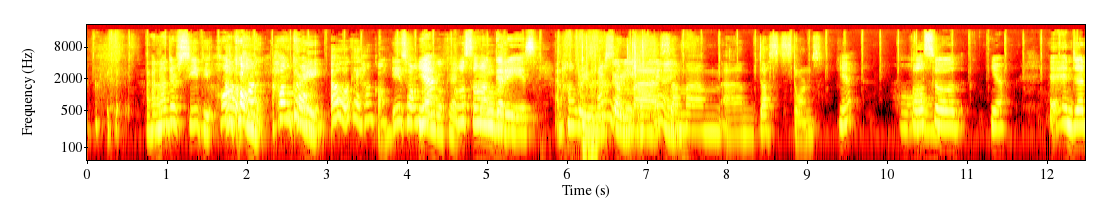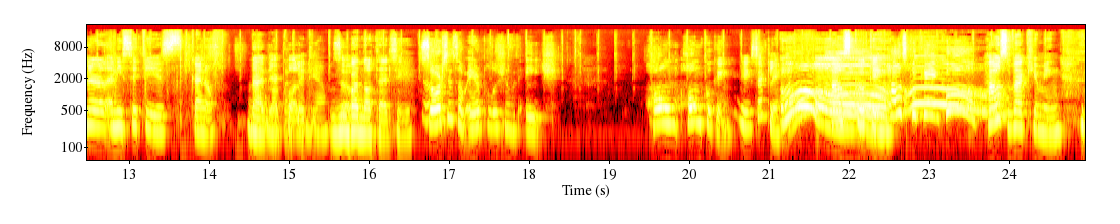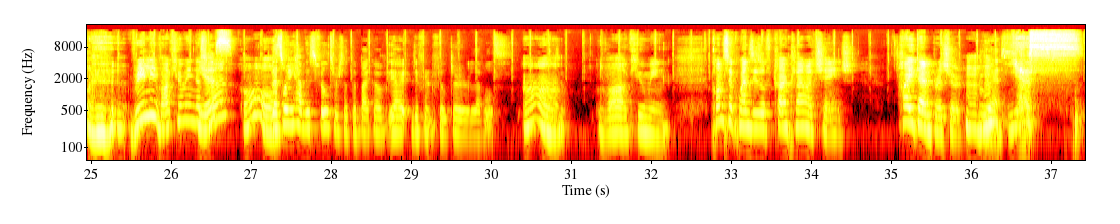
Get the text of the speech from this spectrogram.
Another city, Hong Oh, Kong. Hun- Hong Kong. Hungary. Oh, okay, Hong Kong. Is Hong yeah, Kong okay? also Hungary is. And Hungary, there's some Hungary, uh, okay. some um, um, dust storms. Yeah. Oh. Also, yeah. In general, any city is kind of bad air Not that quality. good, yeah. So, but not Helsinki. Sources of air pollution with H. Home home cooking. exactly. Oh, House cooking. House cooking, cool. House vacuuming. Really, vacuuming as Yes. well? Oh, That's why you have these filters at the back of yeah, different filter levels. ah, vacuuming. Consequences of climate change. High temperature. Yes. Yes.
